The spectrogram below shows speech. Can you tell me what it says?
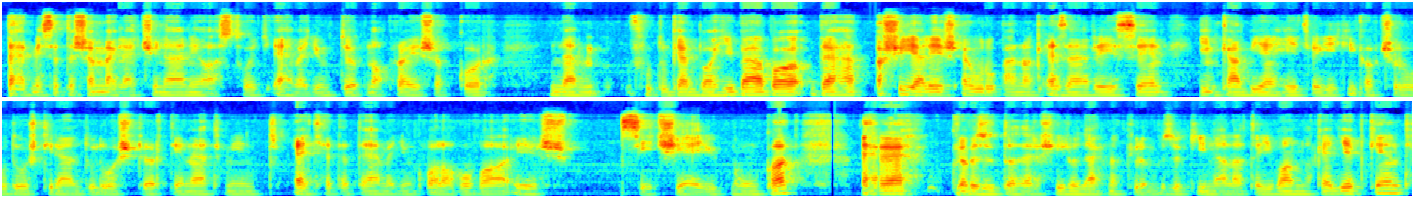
Természetesen meg lehet csinálni azt, hogy elmegyünk több napra, és akkor nem futunk ebbe a hibába, de hát a síelés Európának ezen részén inkább ilyen hétvégi kikapcsolódós, kirándulós történet, mint egy hetet elmegyünk valahova, és szétsieljük magunkat. Erre különböző utazási irodáknak különböző kínálatai vannak egyébként,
